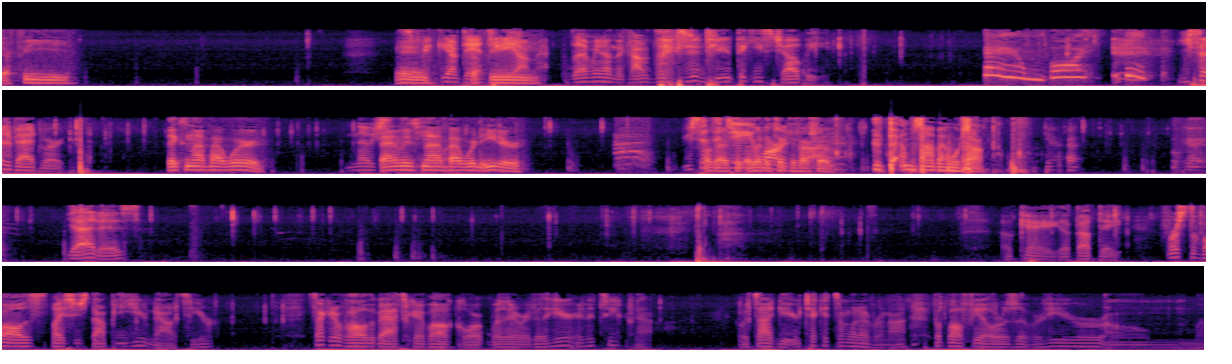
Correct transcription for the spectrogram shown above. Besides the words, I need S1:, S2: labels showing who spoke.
S1: Jeffy. And
S2: Speaking of
S1: Jeffy.
S2: Dante, um, let me know in the comment section. Do you think he's chubby?
S1: Damn, boy. Thick.
S2: You said a bad word.
S1: Thick's not a bad word.
S2: No, you
S1: Family's
S2: the
S1: not a bad
S2: word.
S1: word either.
S2: You said
S1: Okay,
S2: the
S1: so I
S2: D
S1: gotta
S2: word,
S1: check this out.
S2: bro.
S1: Shut. That was not a bad word. Sorry.
S3: Okay.
S2: Yeah, it is. Okay, got the update. First of all, this place used to not be here now, it's here. Second of all, the basketball court was originally here, and it's here now. Go inside, get your tickets and whatever not. Football field is over here. Um,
